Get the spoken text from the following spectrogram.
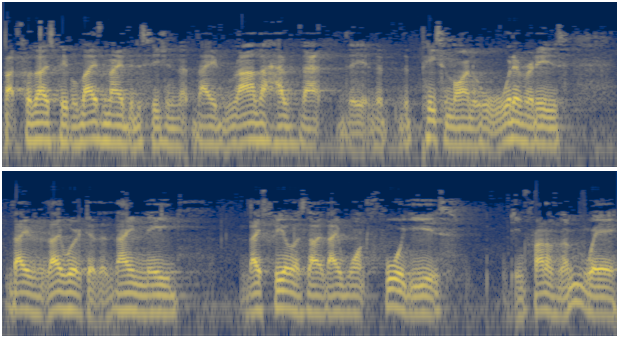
But for those people, they've made the decision that they'd rather have that the, the, the peace of mind or whatever it is. They they worked out that they need. They feel as though they want four years in front of them where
